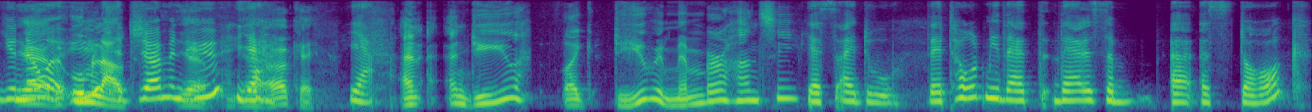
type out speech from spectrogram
you know, yeah, a the umlaut. a German yeah. Ü? Yeah. Okay. Yeah. And and do you like do you remember Hansi? Yes, I do. They told me that there is a a, a stork.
